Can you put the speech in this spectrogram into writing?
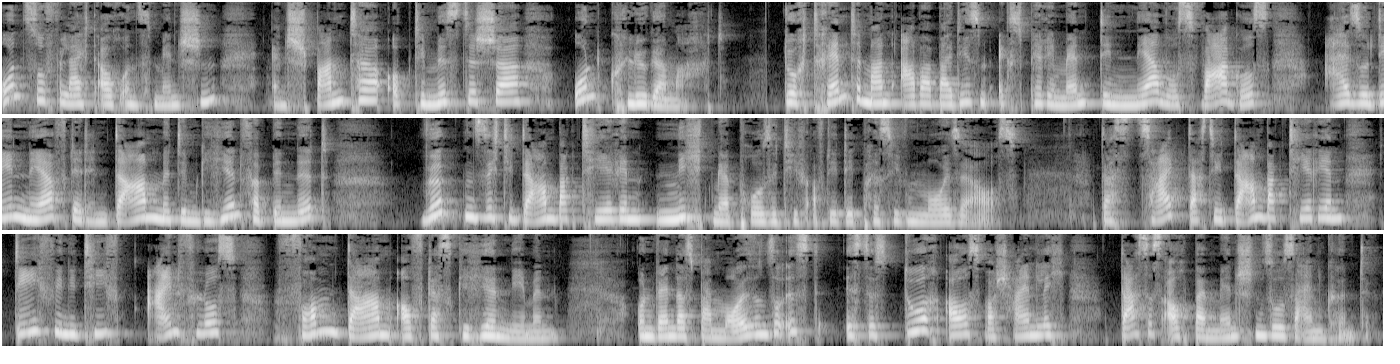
und so vielleicht auch uns Menschen entspannter, optimistischer und klüger macht. Durchtrennte man aber bei diesem Experiment den Nervus vagus, also den Nerv, der den Darm mit dem Gehirn verbindet, wirkten sich die Darmbakterien nicht mehr positiv auf die depressiven Mäuse aus. Das zeigt, dass die Darmbakterien definitiv Einfluss vom Darm auf das Gehirn nehmen. Und wenn das bei Mäusen so ist, ist es durchaus wahrscheinlich, dass es auch beim Menschen so sein könnte.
